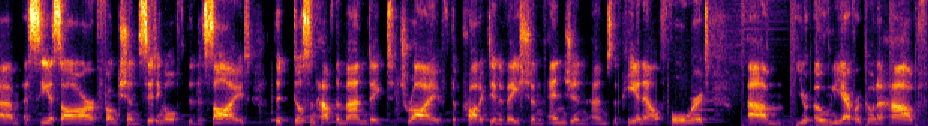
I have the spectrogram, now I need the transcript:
um, a csr function sitting off to the side that doesn't have the mandate to drive the product innovation engine and the p&l forward um, you're only ever going to have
